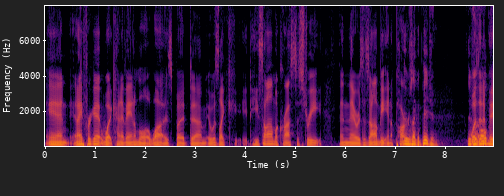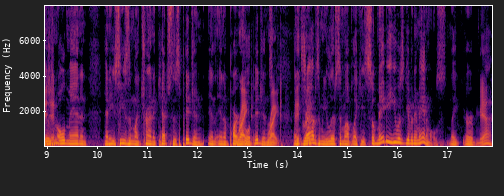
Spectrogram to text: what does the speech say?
And and I forget what kind of animal it was, but um, it was like he saw him across the street, and there was a zombie in a park. There was like a pigeon. There's Was an it a old, There's an old man, and and he sees him like trying to catch this pigeon in, in a park Right, full of pigeons. right. And, And he so- grabs him, and he lifts him up like he's so maybe he was giving him animals, like or yeah,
